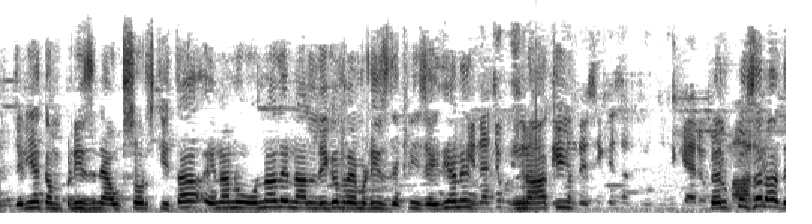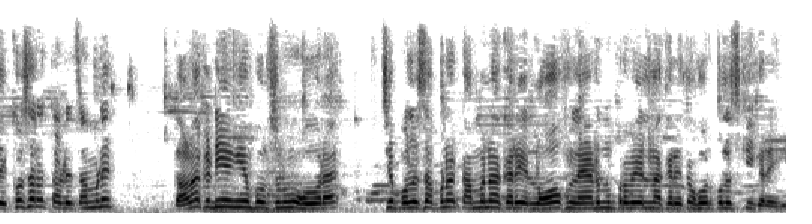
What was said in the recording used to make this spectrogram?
ਜਿਹੜੀਆਂ ਕੰਪਨੀਆਂ ਨੇ ਆਊਟਸੋਰਸ ਕੀਤਾ ਇਹਨਾਂ ਨੂੰ ਉਹਨਾਂ ਦੇ ਨਾਲ ਲੀਗਲ ਰੈਮਡੀਜ਼ ਦੇਖਣੀ ਚਾਹੀਦੀਆਂ ਨੇ। ਨਾ ਕਿ ਕਹਿ ਰਹੇ ਹੋ ਬਿਲਕੁਲ ਸਰ ਆ ਦੇਖੋ ਸਰ ਤੁਹਾਡੇ ਸਾਹਮਣੇ ਗਾਲਾਂ ਕੱਢੀਆਂ ਗਈਆਂ ਪੁਲਿਸ ਨੂੰ ਹੋਰ ਹੈ। ਜੇ ਪੁਲਿਸ ਆਪਣਾ ਕੰਮ ਨਾ ਕਰੇ ਲਾਅ ਆਫ ਲੈਂਡ ਨੂੰ ਪ੍ਰਵੇਲ ਨਾ ਕਰੇ ਤਾਂ ਹੋਰ ਪੁਲਿਸ ਕੀ ਕਰੇਗੀ?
